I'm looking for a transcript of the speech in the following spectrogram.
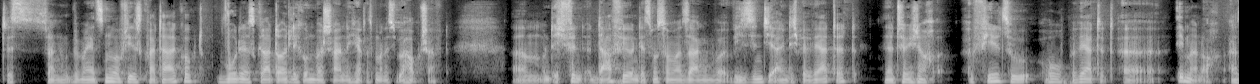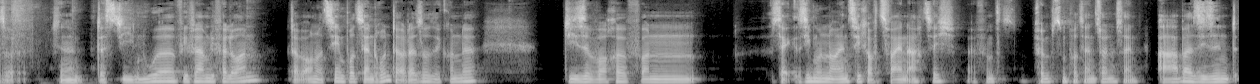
das, wenn man jetzt nur auf dieses Quartal guckt, wurde es gerade deutlich unwahrscheinlicher, dass man es überhaupt schafft. Ähm, und ich finde dafür, und jetzt muss man mal sagen, wie sind die eigentlich bewertet? Natürlich noch viel zu hoch bewertet, äh, immer noch. Also, dass die nur, wie viel haben die verloren? Ich glaube auch nur 10 Prozent runter oder so, Sekunde. Diese Woche von 97 auf 82, 15 Prozent sollen es sein. Aber sie sind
